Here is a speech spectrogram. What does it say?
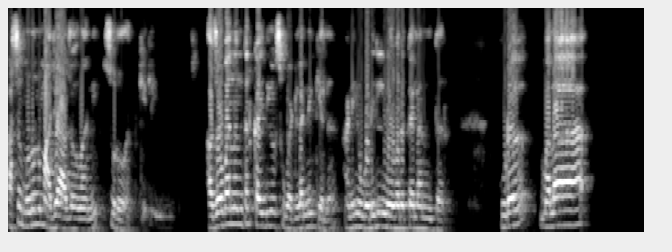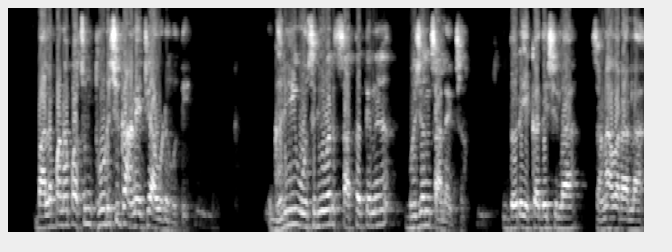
असं म्हणून माझ्या आजोबांनी सुरुवात केली. आजोबानंतर काही दिवस वडिलांनी केलं आणि वडील निवर्तल्यानंतर पुढं मला बालपणापासून थोडीशी गाण्याची आवड होती. घरी ओसरीवर सातत्यानं भजन चालायचं. दर एकादशीला सणावाराला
